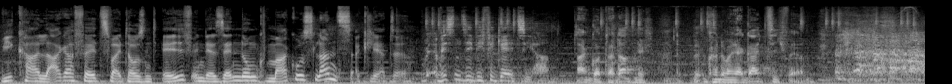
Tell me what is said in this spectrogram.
wie Karl Lagerfeld 2011 in der Sendung Markus Lanz erklärte. Wissen Sie, wie viel Geld Sie haben? Nein, Gott sei Dank nicht. Da könnte man ja geizig werden.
